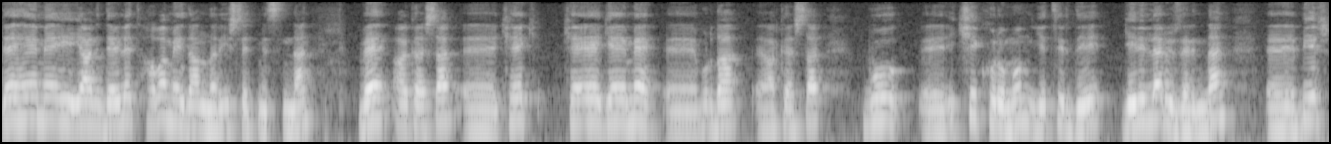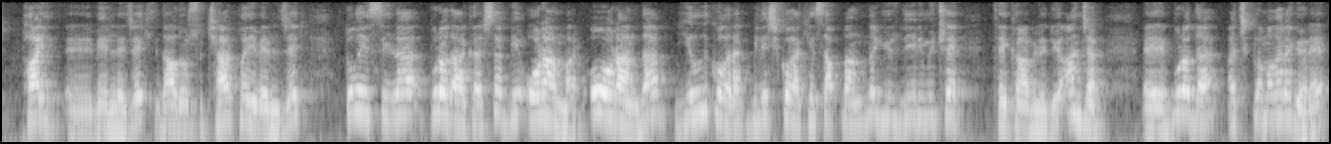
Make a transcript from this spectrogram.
DHMİ yani Devlet Hava Meydanları işletmesinden ve arkadaşlar e, KEG, KEGM e, burada e, arkadaşlar bu e, iki kurumun getirdiği gelirler üzerinden e, bir pay e, verilecek. Daha doğrusu kar payı verilecek. Dolayısıyla burada arkadaşlar bir oran var. O oranda yıllık olarak bileşik olarak hesaplandığında %23'e tekabül ediyor. Ancak e, burada açıklamalara göre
